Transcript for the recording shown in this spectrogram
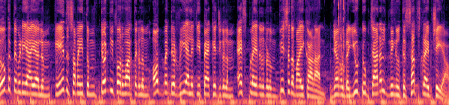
ലോകത്തെവിടെയായാലും ഏത് സമയത്തും ട്വന്റി ഫോർ വാർത്തകളും ഓഗ്മെന്റഡ് റിയാലിറ്റി പാക്കേജുകളും എക്സ്പ്ലെയിനറുകളും വിശദമായി കാണാൻ ഞങ്ങളുടെ യൂട്യൂബ് ചാനൽ നിങ്ങൾക്ക് സബ്സ്ക്രൈബ് ചെയ്യാം.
